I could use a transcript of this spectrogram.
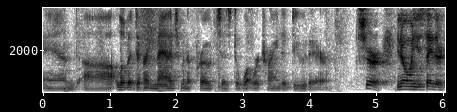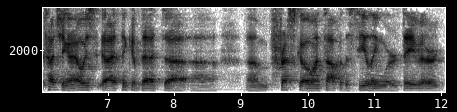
and uh, a little bit different management approach as to what we're trying to do there. Sure. You know, when you say they're touching, I always I think of that uh, uh, um, fresco on top of the ceiling where David or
